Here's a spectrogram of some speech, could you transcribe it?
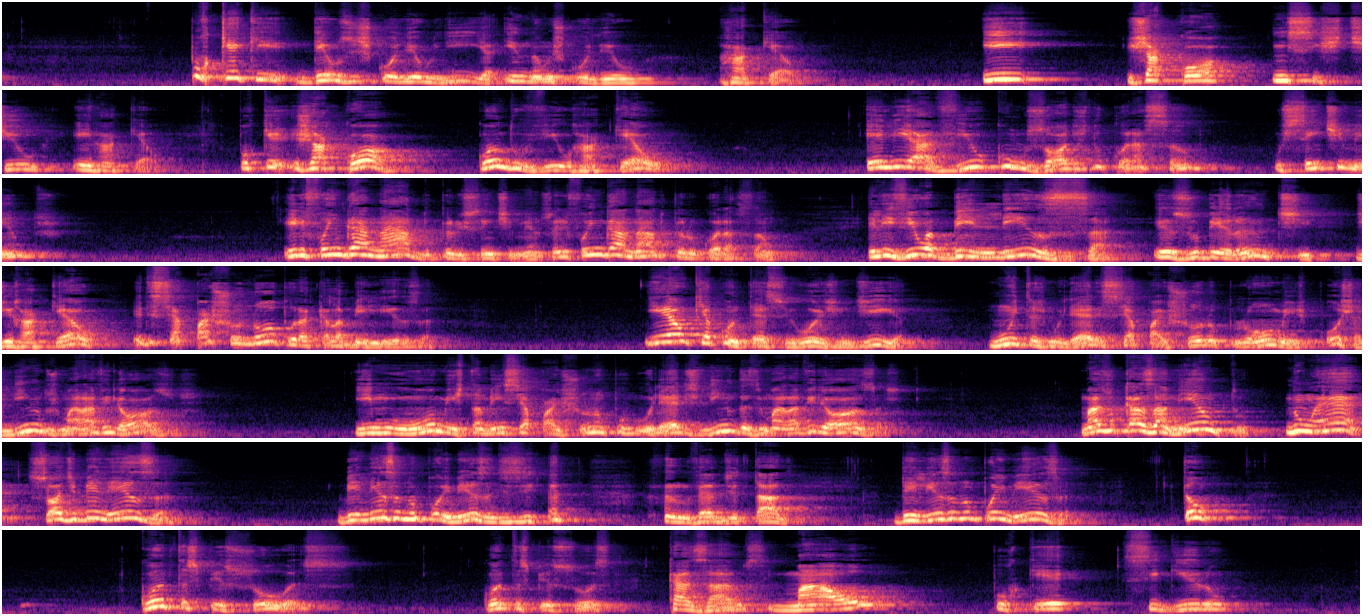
Por que, que Deus escolheu Lia e não escolheu Raquel? E Jacó insistiu em Raquel. Porque Jacó, quando viu Raquel, ele a viu com os olhos do coração, os sentimentos. Ele foi enganado pelos sentimentos, ele foi enganado pelo coração. Ele viu a beleza exuberante de Raquel, ele se apaixonou por aquela beleza. E é o que acontece hoje em dia. Muitas mulheres se apaixonam por homens, poxa, lindos, maravilhosos. E homens também se apaixonam por mulheres lindas e maravilhosas. Mas o casamento não é só de beleza. Beleza não põe mesa, dizia um velho ditado. Beleza não põe mesa. Então, quantas pessoas, quantas pessoas casaram-se mal porque seguiram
